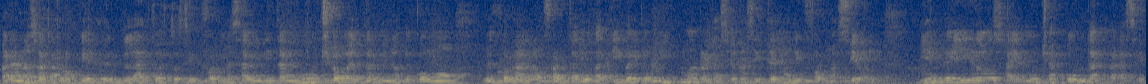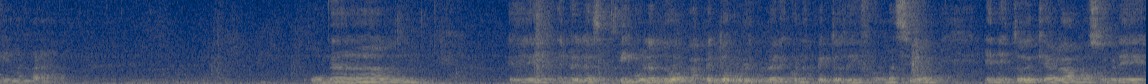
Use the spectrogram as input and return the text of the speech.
para no sacar los pies del plato, estos informes habilitan mucho en términos de cómo mejorar la oferta educativa y lo mismo en relación a sistemas de información. Bien leídos, hay muchas puntas para seguir mejorando. Una, eh, relación, vinculando aspectos curriculares con aspectos de información, en esto de que hablábamos sobre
